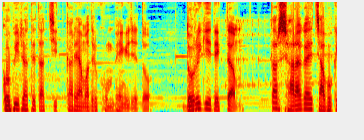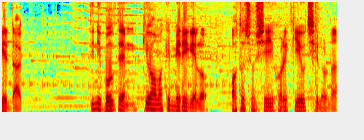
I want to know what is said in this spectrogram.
গভীর রাতে তার চিৎকারে আমাদের ঘুম ভেঙে যেত। দৌড়ে গিয়ে দেখতাম তার সারা গায়ে চাবুকের দাগ। তিনি বলতেন, কেউ আমাকে মেরে গেল, অথচ সেই ঘরে কেউ ছিল না।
